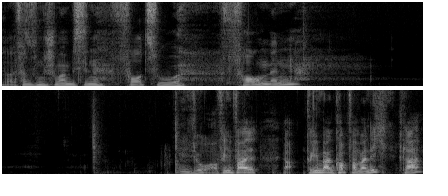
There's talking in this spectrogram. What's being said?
So, ich versuche schon mal ein bisschen vorzuformen. So, auf jeden Fall, ja, drehbaren Kopf haben wir nicht, klar.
